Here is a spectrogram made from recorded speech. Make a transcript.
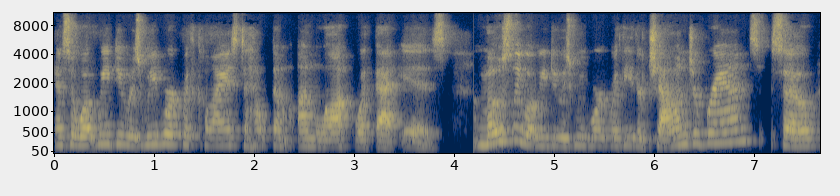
And so, what we do is we work with clients to help them unlock what that is. Mostly, what we do is we work with either challenger brands. So,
